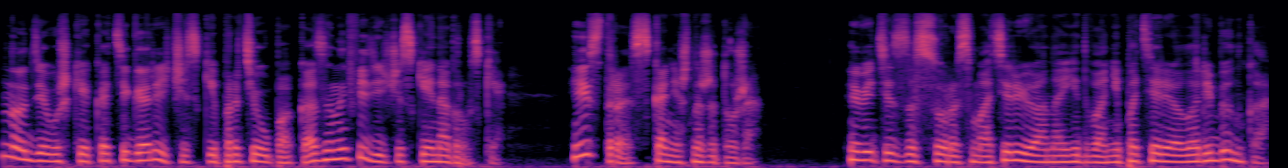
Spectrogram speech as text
Но девушке категорически противопоказаны физические нагрузки. И стресс, конечно же, тоже. Ведь из-за ссоры с матерью она едва не потеряла ребенка.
